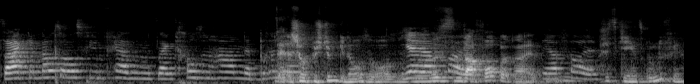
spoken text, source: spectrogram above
Sah genauso aus wie im Fernsehen mit seinen krausen Haaren, der Brille. Ja, das schaut bestimmt genauso aus. Ja, ja, Was ist denn voll. da vorbereitet? Ja, voll. Jetzt gehe ich jetzt unfair.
